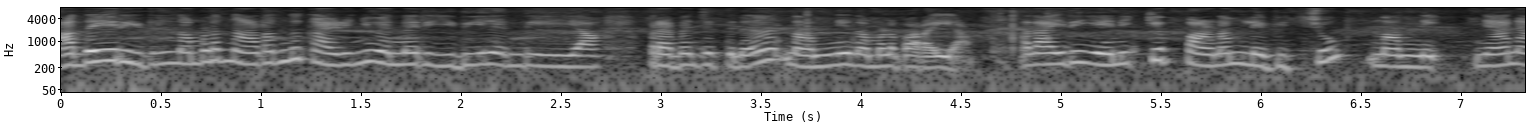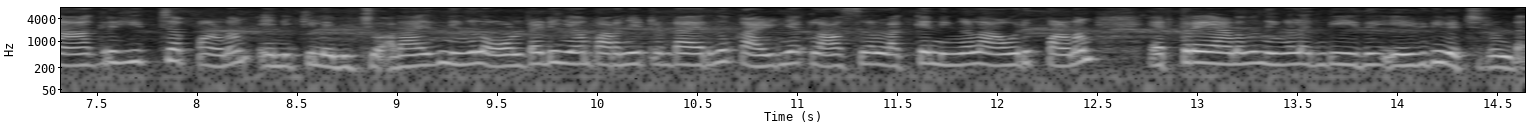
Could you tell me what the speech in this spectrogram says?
അതേ രീതിയിൽ നമ്മൾ നടന്നു കഴിഞ്ഞു എന്ന രീതിയിൽ എന്ത് ചെയ്യുക? പ്രപഞ്ചത്തിന് നന്ദി നമ്മൾ പറയുക. അതായത് എനിക്ക് പണം ലഭിച്ചു നന്ദി. ഞാൻ ആഗ്രഹിച്ച പണം എനിക്ക് ലഭിച്ചു. അതായത് നിങ്ങൾ ഓൾറെഡി ഞാൻ പറഞ്ഞിട്ടുണ്ടായിരുന്നു കഴിഞ്ഞ ക്ലാസ്സുകളിലൊക്കെ നിങ്ങൾ ആ ഒരു പണം എത്രയാണെന്ന് നിങ്ങൾ എന്ത് ചെയ്ത് എഴുതി വെച്ചിട്ടുണ്ട്.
